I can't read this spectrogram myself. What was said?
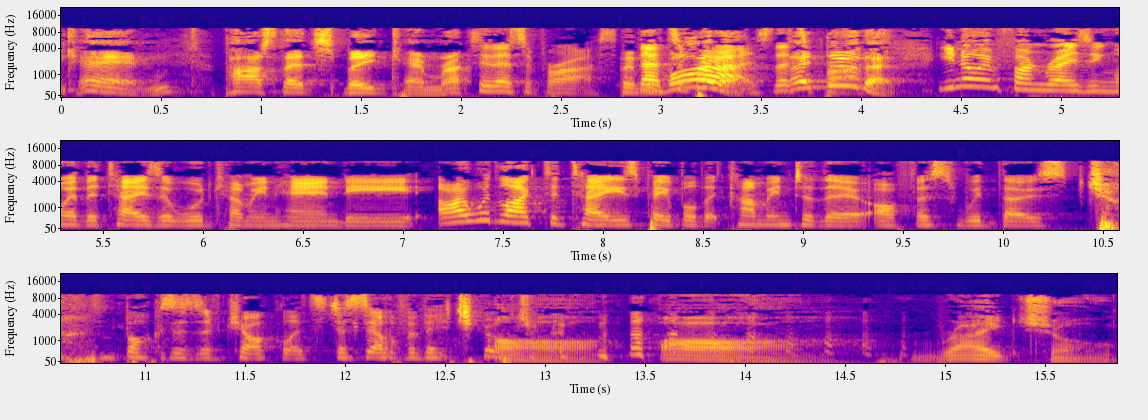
can pass that speed camera. See, that's a price. People that's a buy prize. that. That's They a do that. You know, in fundraising where the taser would come in handy, I would like to tase people that come into the office with those ch- boxes of chocolates to sell for their children. Oh, oh, Rachel,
